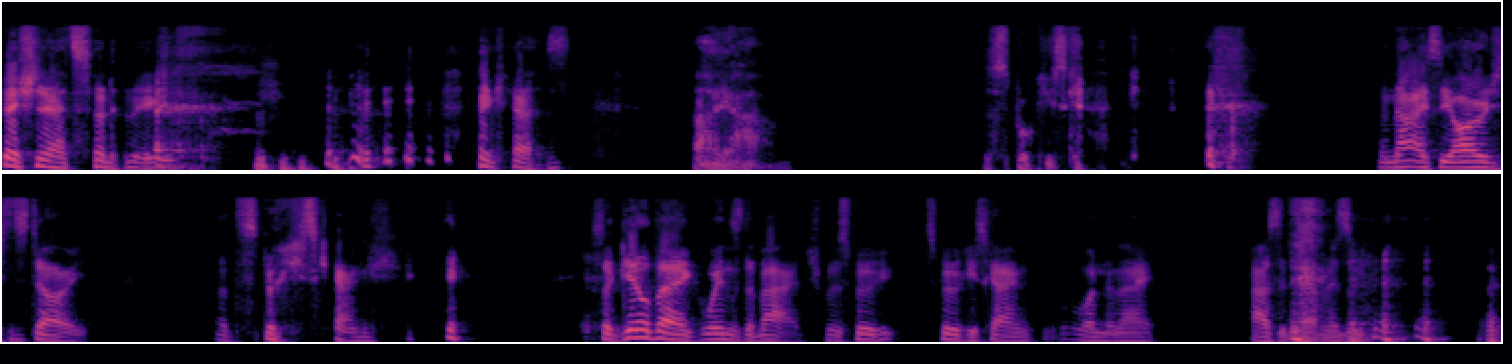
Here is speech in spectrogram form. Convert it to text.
fishnets underneath. and goes, I am the spooky skank. and that is the origin story of the spooky skank. so Gilbert wins the match, but spooky, spooky skank won the night as the terrorism.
